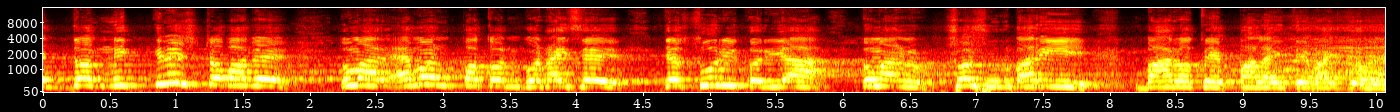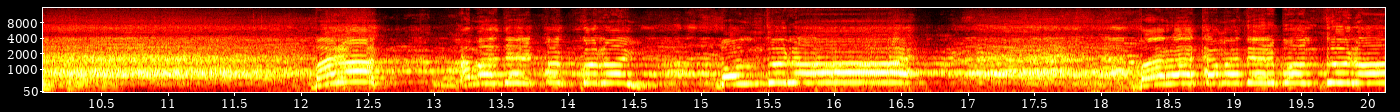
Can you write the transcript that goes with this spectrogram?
একদম নিকৃষ্টভাবে তোমার এমন পতন ঘটাইছে যে চুরি করিয়া তোমার শ্বশুর বাড়ি ভারতে পালাইতে বাধ্য হয়েছে। ভারত আমাদের কখনোই বন্ধু নয়। ভারত আমাদের বন্ধু নয়।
